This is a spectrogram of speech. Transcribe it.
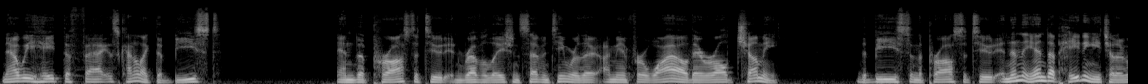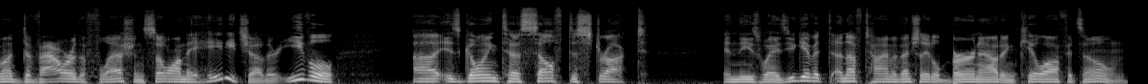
Now we hate the fact it's kind of like the beast and the prostitute in Revelation 17, where they I mean, for a while they were all chummy, the beast and the prostitute, and then they end up hating each other. They want to devour the flesh and so on. They hate each other. Evil uh, is going to self destruct in these ways. You give it enough time, eventually it'll burn out and kill off its own.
